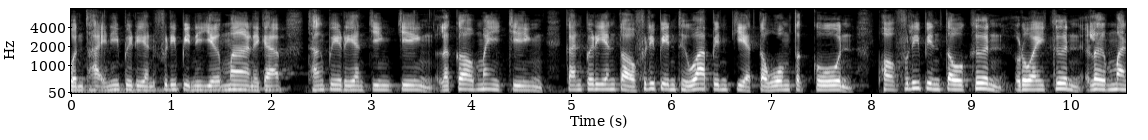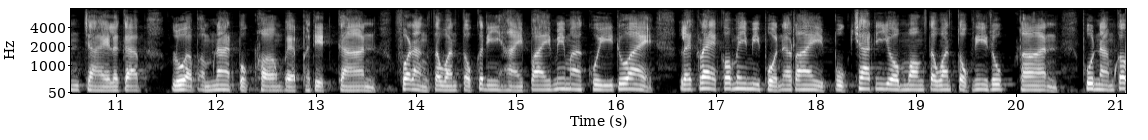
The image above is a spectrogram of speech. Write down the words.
คนไทยนี่ไปเรียนฟิลิปปินส์นี่เยอะมากนะครับทั้งไปเรียนจริง ๆ แล้วก็ไม่จริง การไปเรียนต่อฟิลิปปินส์ถือว่าเป็นเกียรติต่อวงตระกูล พอฟิลิปปินส์โตขึ้นรวยขึ้น เริ่มมั่นใจแล้วครับรวบอำำนาจปกครองแบบเผด็จการ ฝรั่งตะวันตกก็หนีหายไปไม่มาคุยด้วยแรกๆก็ไม่มีผลอะไรปลุกชาตินิยมมองตะวันตกนี่ลุกคลาน ผู้นำก็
